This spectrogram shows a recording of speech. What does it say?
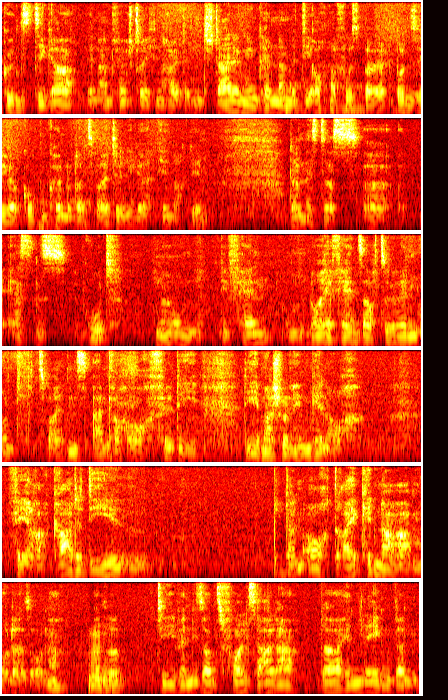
günstiger, in Anführungsstrichen, halt ins Stadion gehen können, damit die auch mal Fußball, Bundesliga gucken können oder zweite Liga, je nachdem, dann ist das äh, erstens gut, ne, um die Fan, um neue Fans auch zu gewinnen und zweitens einfach auch für die, die immer schon hingehen, auch fairer. Gerade die äh, dann auch drei Kinder haben oder so, ne? Also die, wenn die sonst Vollzahler da hinlegen, dann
